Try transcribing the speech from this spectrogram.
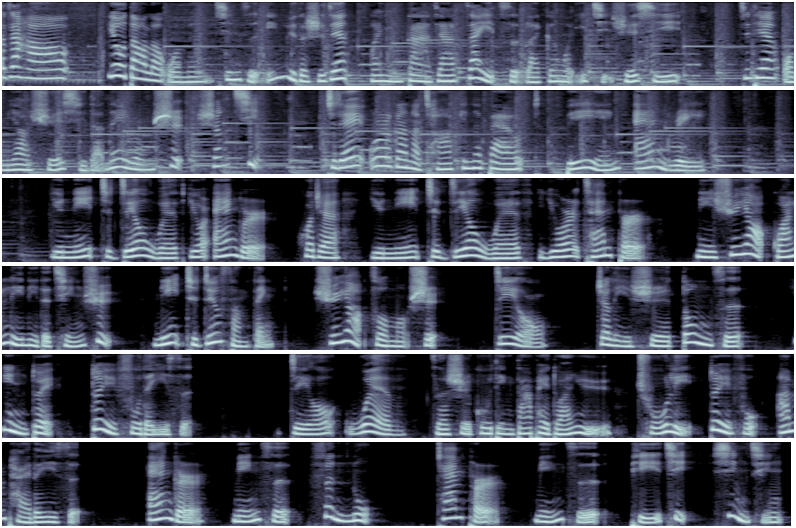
大家好，又到了我们亲子英语的时间，欢迎大家再一次来跟我一起学习。今天我们要学习的内容是生气。Today we're gonna talking about being angry. You need to deal with your anger，或者 You need to deal with your temper。你需要管理你的情绪。Need to do something，需要做某事。Deal。 这里是动词，应对、对付的意思。Deal with 则是固定搭配短语，处理、对付、安排的意思。Anger 名词，愤怒。Temper 名词，脾气、性情。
